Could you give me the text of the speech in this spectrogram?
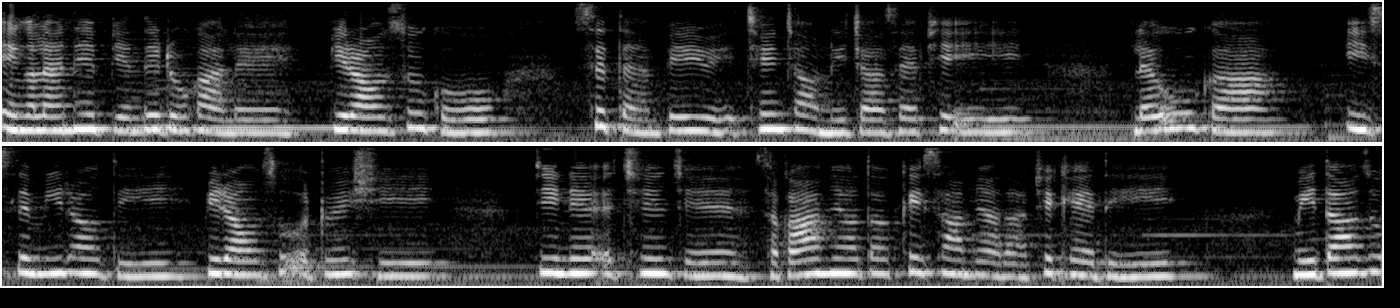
အင်္ဂလန်နှင့်ပြင်သစ်တို့ကလည်းပြည်တော်စုကိုစစ်တမ်းပေး၍ချင်းချောင်နေကြဆဲဖြစ်၏လက်ဦးက ဤစစ်မီတော့သည်ပြည်တော်စုအတွင်းရှိပြည်내အချင်းချင်းစကားများသောကိစ္စများသာဖြစ်ခဲ့သည်မိသားစု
